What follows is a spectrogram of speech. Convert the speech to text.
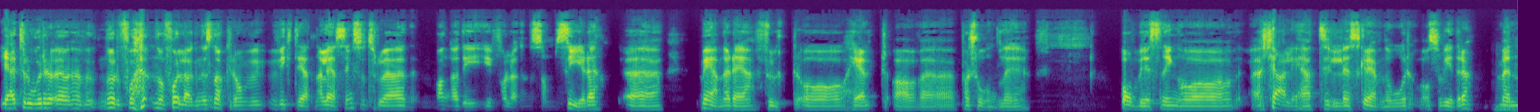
jeg tror, eh, når, forlagene snakker om viktigheten av lesing, så tror jeg mange av de i forlagene som sier det, eh, mener det fullt og helt av eh, personlig overbevisning og kjærlighet til skrevne ord osv. Mm. Men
